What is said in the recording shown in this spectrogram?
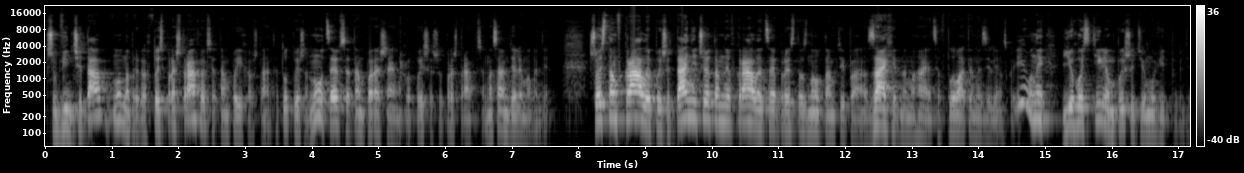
Щоб він читав, ну, наприклад, хтось проштрафився, там поїхав в Штати. Тут пише: ну це все там Порошенко, пише, що проштрафився. На самом деле молодець. Щось там вкрали, пишуть, та нічого там не вкрали, це просто знов там, типа, Захід намагається впливати на Зеленського. І вони його стілем пишуть йому відповіді.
